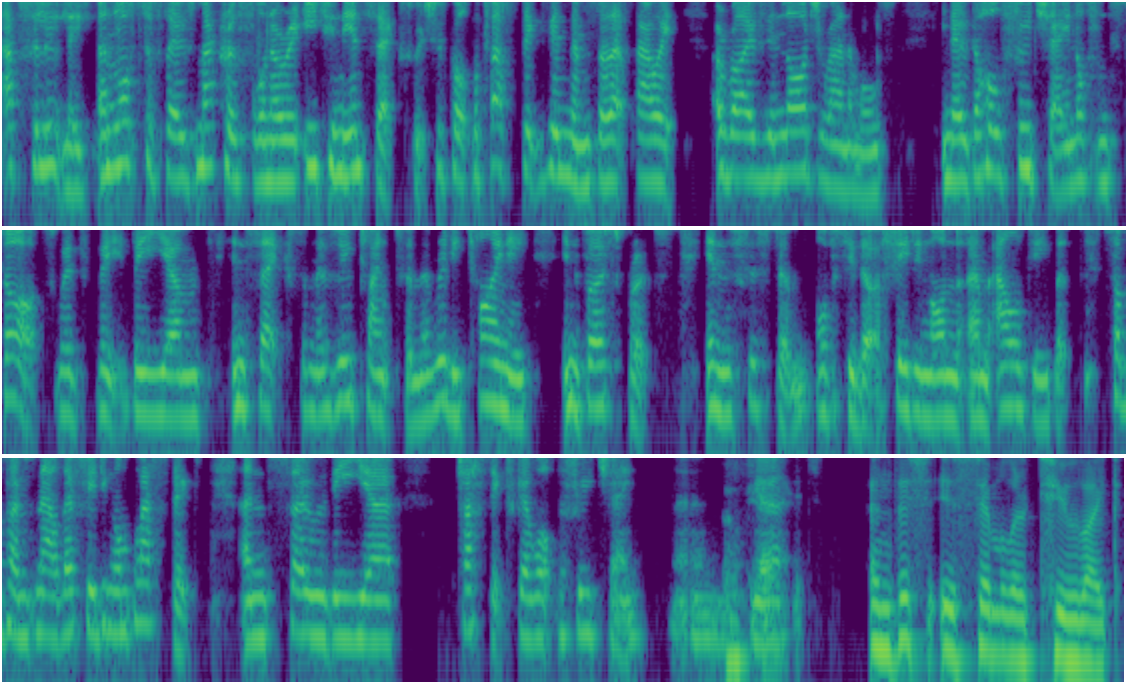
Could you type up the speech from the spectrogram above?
Absolutely. And lots of those macrofauna are eating the insects, which have got the plastics in them. So that's how it arrives in larger animals. You know the whole food chain often starts with the the um, insects and the zooplankton the really tiny invertebrates in the system obviously that are feeding on um, algae but sometimes now they're feeding on plastics. And so the uh, plastics go up the food chain. Um, okay. yeah and this is similar to like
